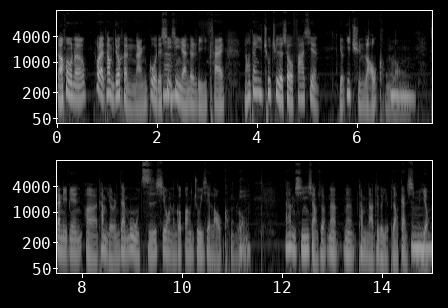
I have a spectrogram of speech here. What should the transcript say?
然后呢？后来他们就很难过的、悻悻然的离开。然后，但一出去的时候，发现有一群老恐龙在那边。呃，他们有人在募资，希望能够帮助一些老恐龙。那他们心想说：那那他们拿这个也不知道干什么用。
